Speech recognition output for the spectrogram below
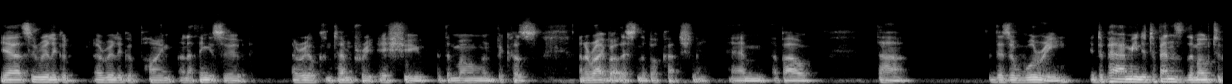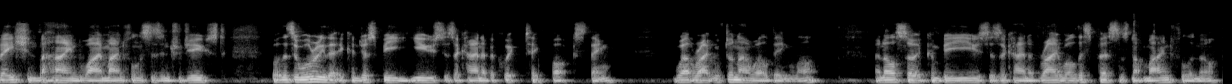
Yeah, that's a really good a really good point, and I think it's a a real contemporary issue at the moment because, and I write about this in the book actually, um, about that there's a worry. It depends. I mean, it depends the motivation behind why mindfulness is introduced, but there's a worry that it can just be used as a kind of a quick tick box thing. Well, right, we've done our well-being lot, and also it can be used as a kind of right. Well, this person's not mindful enough,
